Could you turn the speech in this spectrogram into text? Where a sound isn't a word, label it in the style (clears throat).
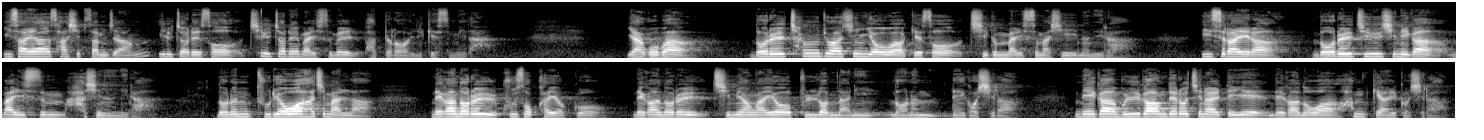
이사야 43장 1절에서 7절의 말씀을 받들어 읽겠습니다. 야곱아 너를 창조하신 여호와께서 지금 말씀하시느니라. 이스라엘아 너를 지으신 이가 말씀하시느니라. 너는 두려워하지 말라. 내가 너를 구속하였고 내가 너를 지명하여 불렀나니 너는 내 것이라. 내가 물 가운데로 지날 때에 내가 너와 함께 할 것이라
